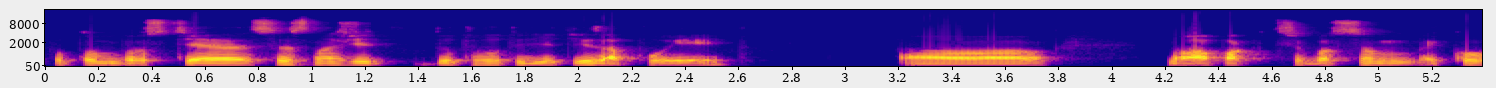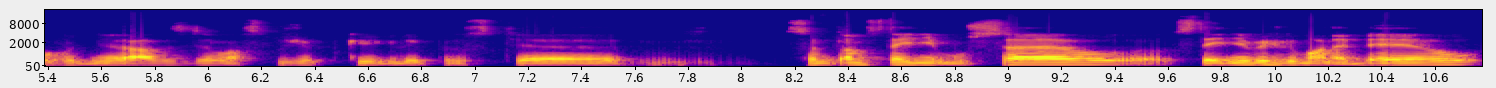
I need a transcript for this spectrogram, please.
potom prostě se snažit do toho ty děti zapojit. A, no a pak třeba jsem jako hodně rád jezdil na služebky, kdy prostě jsem tam stejně musel, stejně bych doma nebyl,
